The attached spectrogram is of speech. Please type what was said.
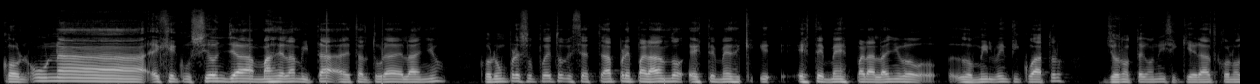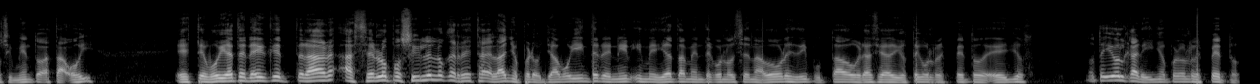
con una ejecución ya más de la mitad a esta altura del año, con un presupuesto que se está preparando este mes, este mes para el año 2024. Yo no tengo ni siquiera conocimiento hasta hoy. Este, voy a tener que entrar a hacer lo posible en lo que resta del año, pero ya voy a intervenir inmediatamente con los senadores, diputados, gracias a Dios tengo el respeto de ellos. No te digo el cariño, pero el respeto.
